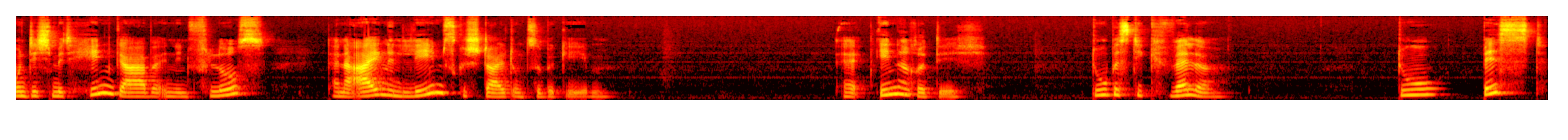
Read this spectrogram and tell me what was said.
und dich mit Hingabe in den Fluss deiner eigenen Lebensgestaltung zu begeben? Erinnere dich, du bist die Quelle. Du bist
